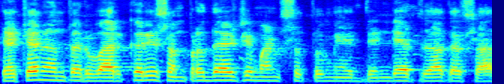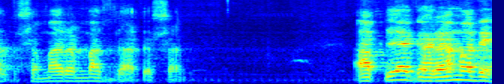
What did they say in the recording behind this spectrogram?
त्याच्यानंतर वारकरी संप्रदायाची माणसं तुम्ही दिंड्यात जात असाल समारंभात जात असाल. आपल्या घरामध्ये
